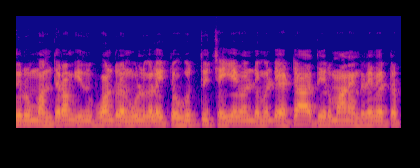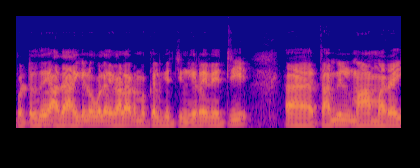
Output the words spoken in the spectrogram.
திருமந்திரம் இது போன்ற நூல்களை தொகுத்து செய்ய வேண்டும் என்று எட்டாவது தீர்மானம் நிறைவேற்றப்பட்டது. அதை அகில உலக வேளாண் மக்கள் கட்சி நிறைவேற்றி தமிழ் மாமறை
